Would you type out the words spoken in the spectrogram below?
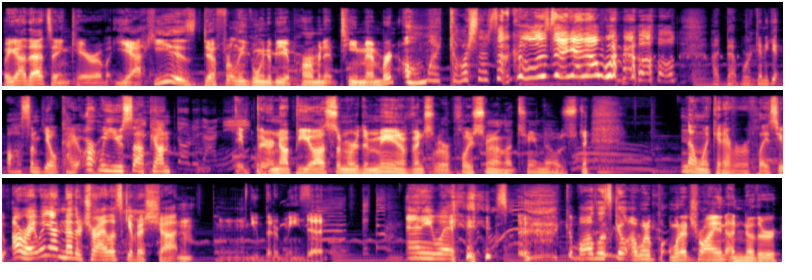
we got that taken care of. Yeah, he is definitely going to be a permanent team member. And oh my gosh, that's the coolest thing in the world. I bet we're going to get awesome yokai, aren't we, Usopp They better not be awesomer than me and eventually replace me on the team. No, no one could ever replace you. All right, we got another try. Let's give it a shot. And mm, you better mean that. Anyways, come on, let's go. I want to. I want to try in another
